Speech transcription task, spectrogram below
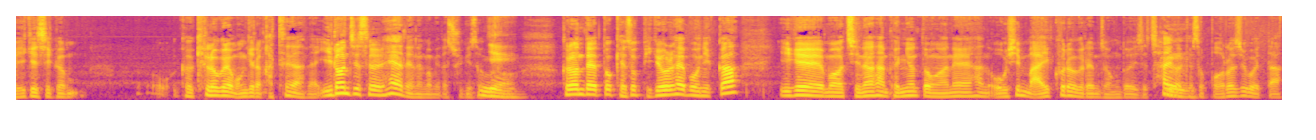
이게 지금 그 킬로그램 원기랑 같으냐 이런 짓을 해야 되는 겁니다 주기적으로. 예. 그런데 또 계속 비교를 해 보니까 이게 뭐 지난 한 100년 동안에 한 50 마이크로그램 정도 이제 차이가 음. 계속 벌어지고 있다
